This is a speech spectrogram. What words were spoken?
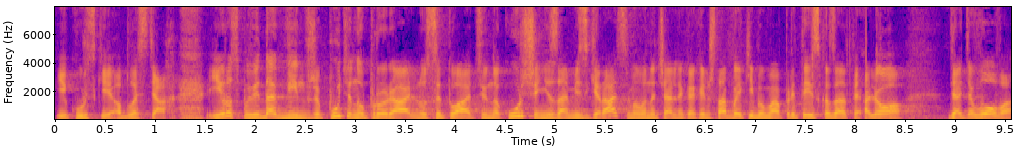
і Курській областях. І розповідав він вже Путіну про реальну ситуацію на Курщині замість Герасимова, начальника генштабу, який би мав прийти і сказати: Альо, дядя Вова.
